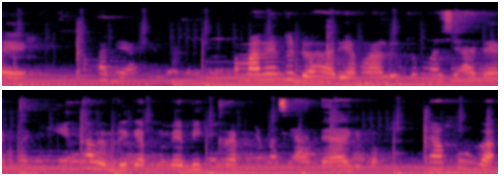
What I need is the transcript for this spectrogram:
eh kapan ya? Kemarin tuh dua hari yang lalu tuh masih ada yang tanyain, kan baby crab, baby crabnya masih ada gitu. Nah aku nggak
